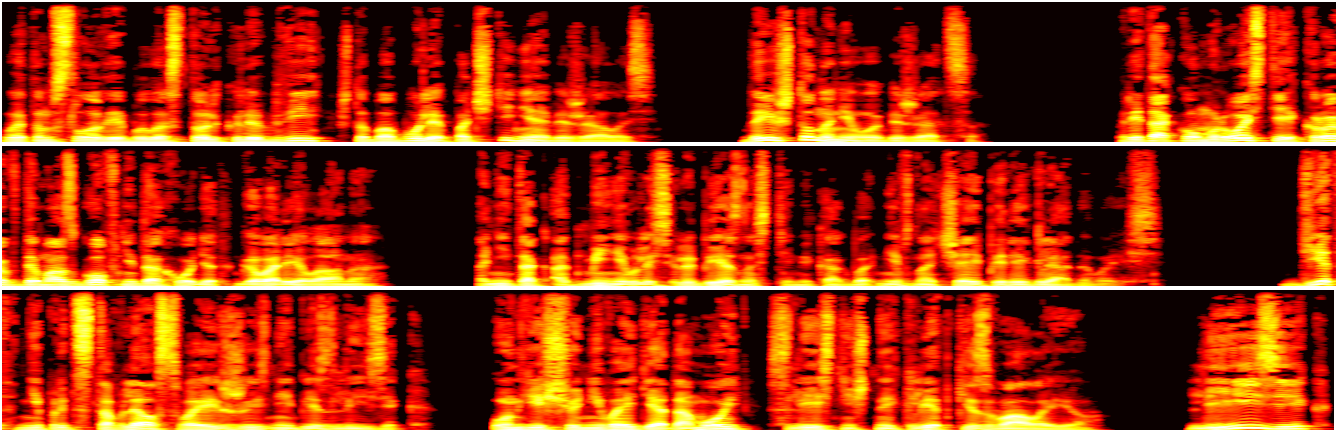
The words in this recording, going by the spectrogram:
В этом слове было столько любви, что бабуля почти не обижалась. Да и что на него обижаться? «При таком росте кровь до мозгов не доходит», — говорила она. Они так обменивались любезностями, как бы невзначай переглядываясь. Дед не представлял своей жизни без Лизик. Он еще не войдя домой, с лестничной клетки звал ее. «Лизик,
